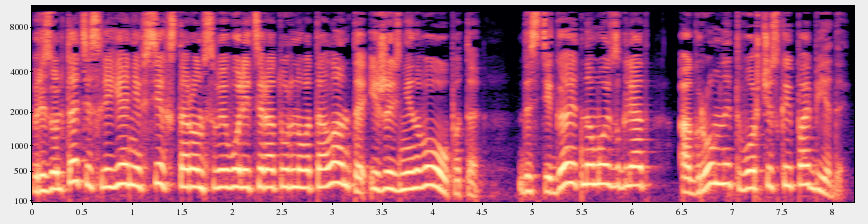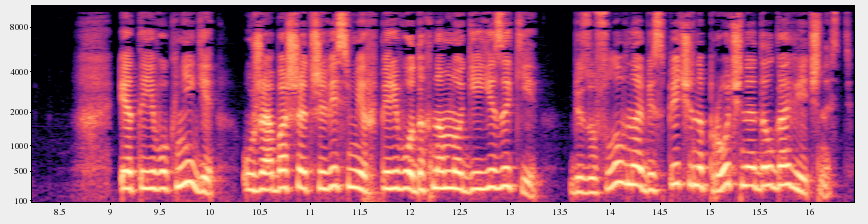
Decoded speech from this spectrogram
в результате слияния всех сторон своего литературного таланта и жизненного опыта достигает, на мой взгляд, огромной творческой победы. Это его книги, уже обошедшие весь мир в переводах на многие языки, безусловно, обеспечена прочная долговечность.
